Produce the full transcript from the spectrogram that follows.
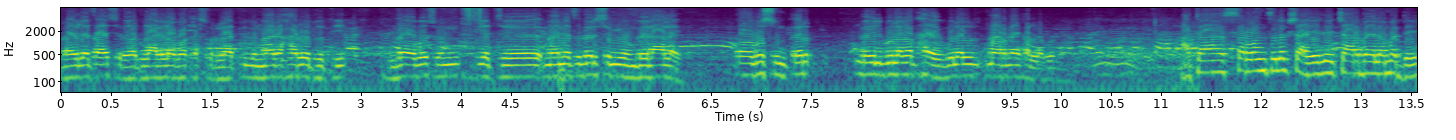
बैलाचा आशीर्वाद लागला बकासूरला. तिथून मागे हारवत होती. जेव्हा बसून याचे महिन्याचं दर्शन घेऊन बैल आलाय. तेव्हा बसून तर बैल गुलालात आहे. गुलाल मार नाही खाल्ला गुलाल आता सर्वांचं लक्ष आहे जे चार बैलामध्ये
